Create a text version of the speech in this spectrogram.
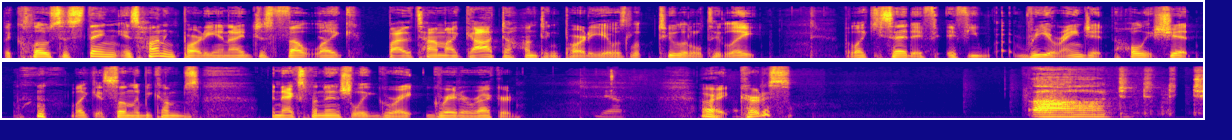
The closest thing is hunting party, and I just felt like by the time I got to hunting party, it was too little, too late. But like you said, if if you rearrange it, holy shit, like it suddenly becomes an exponentially great greater record. yeah. All right, Curtis. Uh, t- t- t- t-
